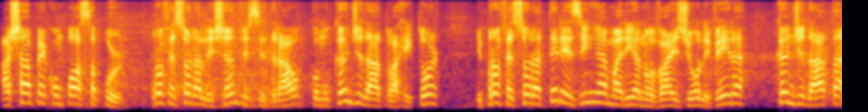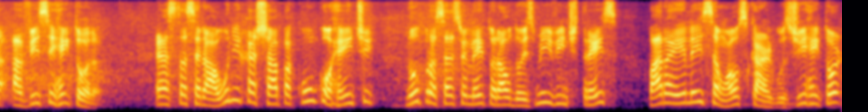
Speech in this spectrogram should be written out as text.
A chapa é composta por professor Alexandre Cidral como candidato a reitor e professora Terezinha Maria Novaes de Oliveira, candidata a vice-reitora. Esta será a única chapa concorrente no processo eleitoral 2023 para a eleição aos cargos de reitor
